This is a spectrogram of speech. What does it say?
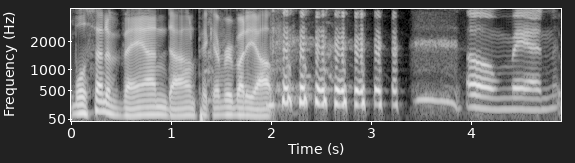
we'll send a van down, pick everybody up. oh man.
